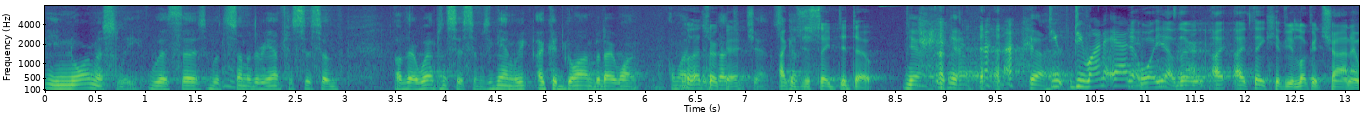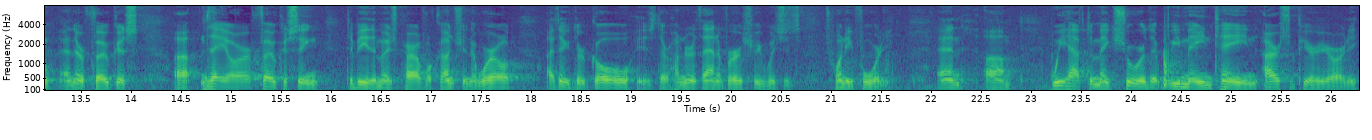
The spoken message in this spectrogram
enormously with, uh, with some of the reemphasis of, of their weapon systems. Again, we, I could go on, but I want, I want Well, that's okay. a chance. I could just say ditto. Yeah, yeah, yeah. Do you, do you want to add? Yeah, well, yeah, to that? I, I think if you look at China and their focus, uh, they are focusing to be the most powerful country in the world. I think their goal is their 100th anniversary, which is 2040. And um, we have to make sure that we maintain our superiority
